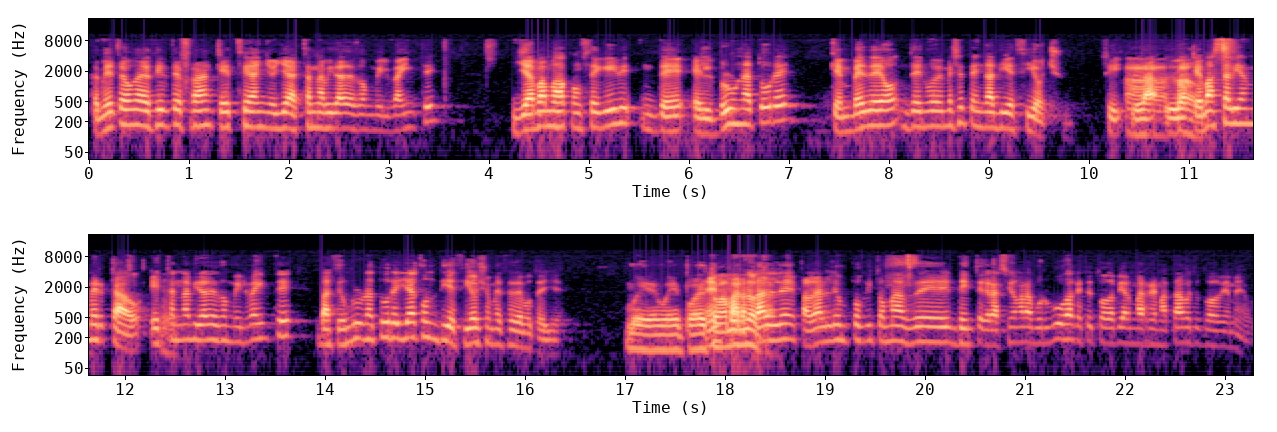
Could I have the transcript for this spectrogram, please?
También tengo que decirte, Fran, que este año ya, esta Navidad de 2020, ya vamos a conseguir de el Brun Nature que en vez de, de nueve meses tenga 18. Sí, Ah, la- lo que va a salir al mercado esta Navidad de 2020 va a ser un Brun Nature ya con 18 meses de botella. Muy bien, muy bien. Pues ¿eh? tomamos para, nota. darle, para darle un poquito más de, de integración a la burbuja, que esté todavía más rematado, que esté todavía mejor.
